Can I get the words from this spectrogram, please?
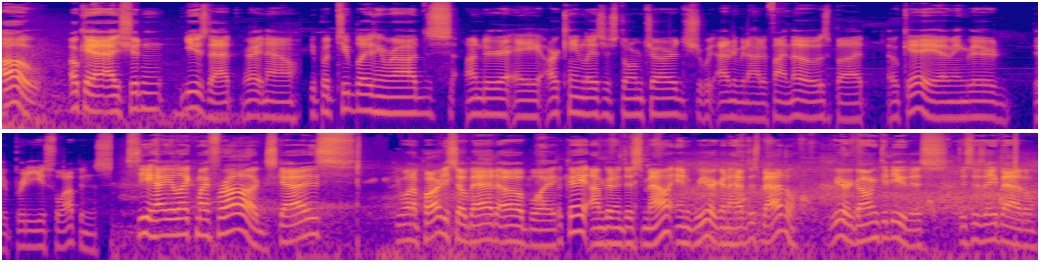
Oh, okay, I, shouldn't use that right now. You put two blazing rods under a arcane laser storm charge. I don't even know how to find those, but okay, I mean, they're they're pretty useful weapons. See how you like my frogs, guys. You want to party so bad? Oh boy. Okay, I'm gonna dismount and we are gonna have this battle. We are going to do this. This is a battle.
